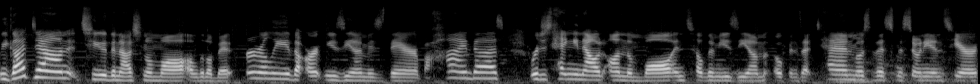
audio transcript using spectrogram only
We got down to the National Mall a little bit early. The art museum is there behind us. We're just hanging out on the mall until the museum opens at 10. Most of the Smithsonian's here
